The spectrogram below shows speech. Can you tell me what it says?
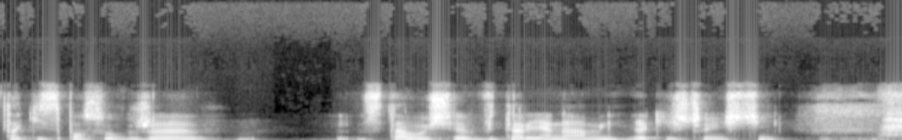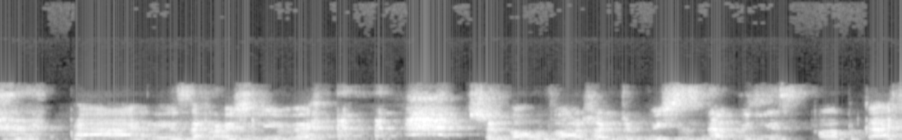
w taki sposób, że stały się witarianami w jakiejś części? tak, jest zaraźliwy. Trzeba uważać, żeby się z nami nie spotkać.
